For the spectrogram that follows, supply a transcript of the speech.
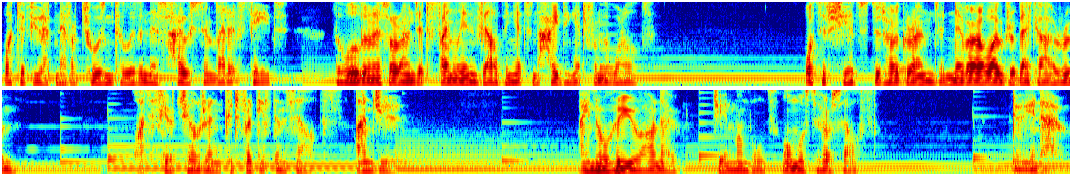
What if you had never chosen to live in this house and let it fade, the wilderness around it finally enveloping it and hiding it from the world? What if she had stood her ground and never allowed Rebecca a room? What if your children could forgive themselves, and you? I know who you are now, Jane mumbled, almost to herself. Do you know?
